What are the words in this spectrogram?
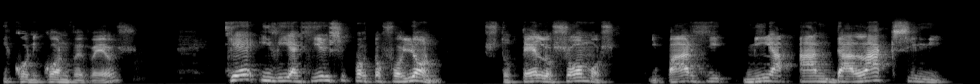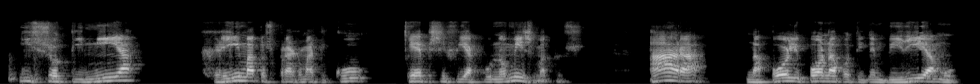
εικονικών βεβαίως, και η διαχείριση πορτοφολιών. Στο τέλος όμως υπάρχει μία ανταλλάξιμη ισοτιμία χρήματος πραγματικού και ψηφιακού νομίσματος. Άρα, να πω λοιπόν από την εμπειρία μου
